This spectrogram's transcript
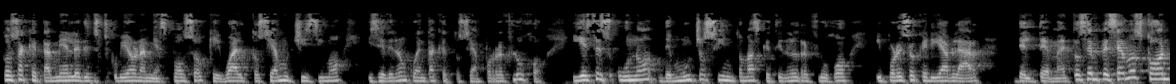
cosa que también le descubrieron a mi esposo, que igual tosía muchísimo y se dieron cuenta que tosía por reflujo. Y este es uno de muchos síntomas que tiene el reflujo y por eso quería hablar del tema. Entonces empecemos con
